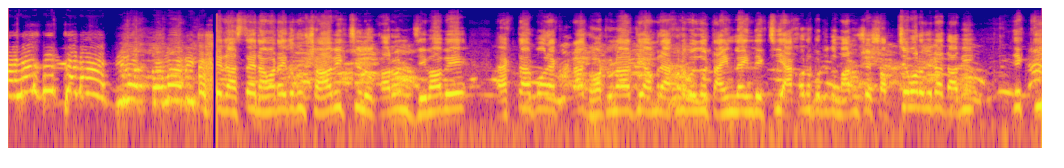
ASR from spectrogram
মানুষ দিচ্ছে না। রাস্তায় নামাটাই তো খুব স্বাভাবিক ছিল কারণ যেভাবে একটার পর একটা ঘটনা যে আমরা এখনও পর্যন্ত টাইম লাইন দেখছি এখনও পর্যন্ত মানুষের সবচেয়ে বড় যেটা দাবি যে কি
